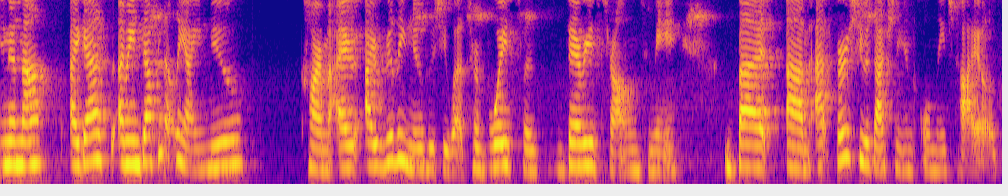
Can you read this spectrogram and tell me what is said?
enough, I guess. I mean, definitely I knew Karma. I, I really knew who she was. Her voice was very strong to me. But um, at first, she was actually an only child.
